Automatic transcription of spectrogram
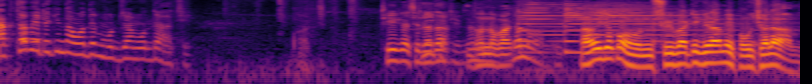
রাখতে হবে এটা কিন্তু আমাদের মর্যাদার মধ্যে আছে। আচ্ছা। ঠিক আছে দাদা। ধন্যবাদ। আমি যখন শ্রীবাটি গ্রামে পৌঁছালাম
